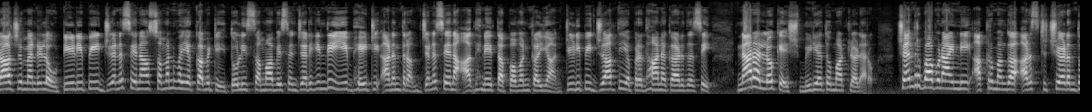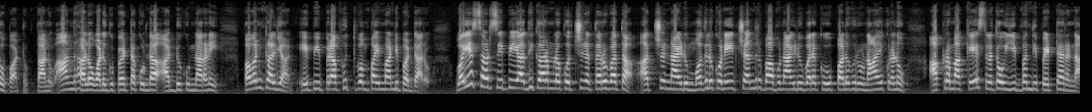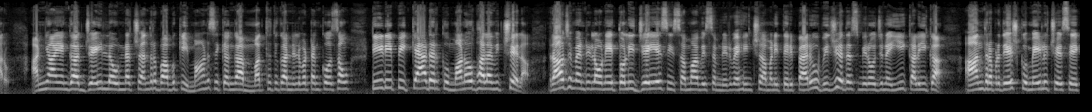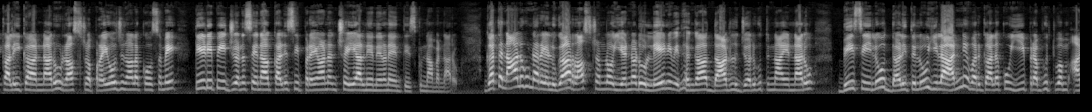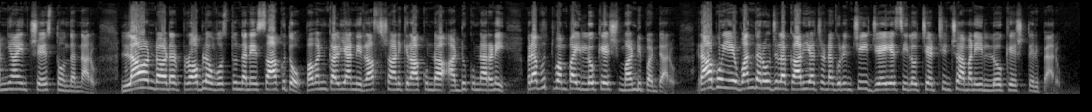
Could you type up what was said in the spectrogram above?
రాజమండ్రిలో టీడీపీ జనసేన సమన్వయ కమిటీ తొలి సమావేశం జరిగింది. ఈ భేటీ అనంతరం జనసేన అధినేత పవన్ కళ్యాణ్ టీడీపీ జాతీయ ప్రధాన కార్యదర్శి నారా లోకేష్ మీడియాతో మాట్లాడారు. చంద్రబాబు నాయుడిని అక్రమంగా అరెస్టు చేయడంతో పాటు తాను ఆంధ్రాలో అడుగు పెట్టకుండా అడ్డుకున్నారని పవన్ కళ్యాణ్ ఏపీ ప్రభుత్వంపై మండిపడ్డారు. వైఎస్ఆర్సీపీ అధికారంలోకి వచ్చిన తరువాత అచ్చెన్నాయుడు మొదలుకొని చంద్రబాబు నాయుడు వరకు పలువురు నాయకులను అక్రమ కేసులతో ఇబ్బంది పెట్టారన్నారు. అన్యాయంగా జైల్లో ఉన్న చంద్రబాబుకి మానసికంగా మద్దతుగా నిలవటం కోసం టీడీపీ క్యాడర్కు మనోబలం ఇచ్చేలా రాజమండ్రిలోనే తొలి జేఏసీ సమావేశం నిర్వహించామని తెలిపారు. విజయదశమి రోజున ఈ కలయిక ఆంధ్రప్రదేశ్కు మేలు చేసే కలయిక అన్నారు. రాష్ట్ర ప్రయోజనాల కోసమే టీడీపీ జనసేన కలిసి ప్రయాణం చేయాలనే నిర్ణయం తీసుకున్నామన్నారు. గత నాలుగున్నరేళ్ళుగా రాష్ట్రంలో ఎన్నడూ లేని విధంగా దాడులు జరుగుతున్నాయన్నారు. బీసీలు దళితులు ఇలా అన్ని వర్గాలకు ఈ ప్రభుత్వం అన్యాయం చేస్తోందన్నారు. లా అండ్ ఆర్డర్ ప్రాబ్లం వస్తుందనే సాకుతో పవన్ కళ్యాణ్ని రాష్ట్రానికి రాకుండా అడ్డుకున్నారని ప్రభుత్వంపై లోకేష్ మండిపడ్డారు. రాబోయే వంద రోజుల కార్యాచరణ గురించి జేఏసీలో చర్చించామని లోకేష్ తెలిపారు.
